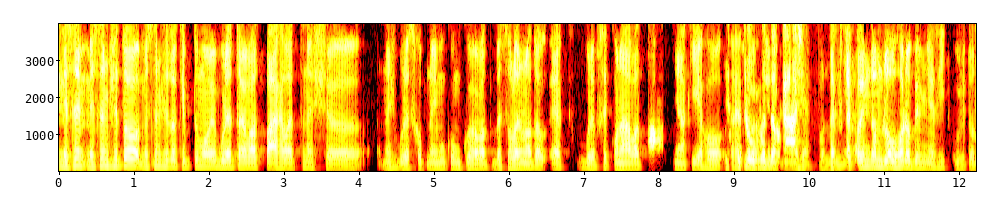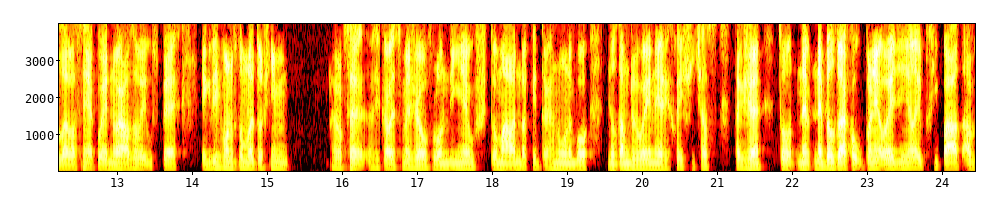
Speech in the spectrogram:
Myslím, myslím, že to, myslím, že to Kiptumovi bude trvat pár let, než, eh, než bude schopný mu konkurovat bez ohledu na to, jak bude překonávat nějaký jeho Jestli to vůbec dokáže. Tak v takovém tom dlouhodobém měřítku, že tohle je vlastně jako jednorázový úspěch, i když on v tom letošním roce říkali jsme, že jo, v Londýně už to málem taky trhnul, nebo měl tam druhý nejrychlejší čas, takže to ne, nebyl to jako úplně ojedinělý případ a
